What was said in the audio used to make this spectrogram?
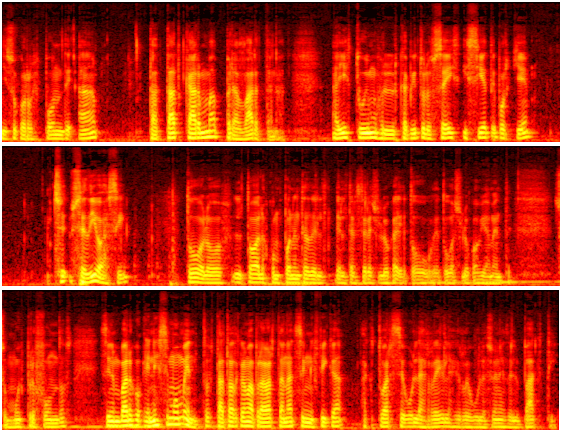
y eso corresponde a Tatat Karma Pravartanat. Ahí estuvimos en el capítulo 6 y 7 porque se dio así, todos los, todos los componentes del, del tercer shloka y de todo, de todo shloka obviamente son muy profundos. Sin embargo, en ese momento, Tatat Karma Pravartanat significa actuar según las reglas y regulaciones del Bhakti.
